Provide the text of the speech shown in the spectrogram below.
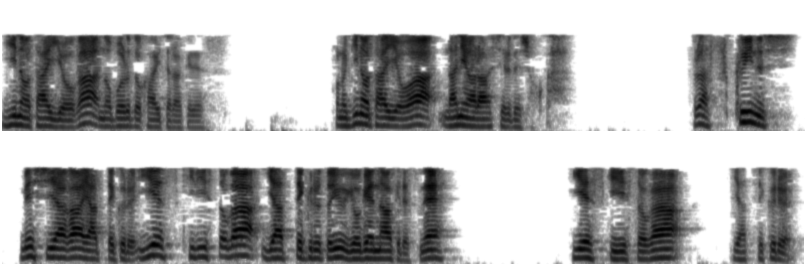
義の太陽が昇ると書いてあるわけです。この義の太陽は何を表しているでしょうかそれは救い主、メシアがやってくる、イエス・キリストがやってくるという予言なわけですね。イエス・キリストがやってくる。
